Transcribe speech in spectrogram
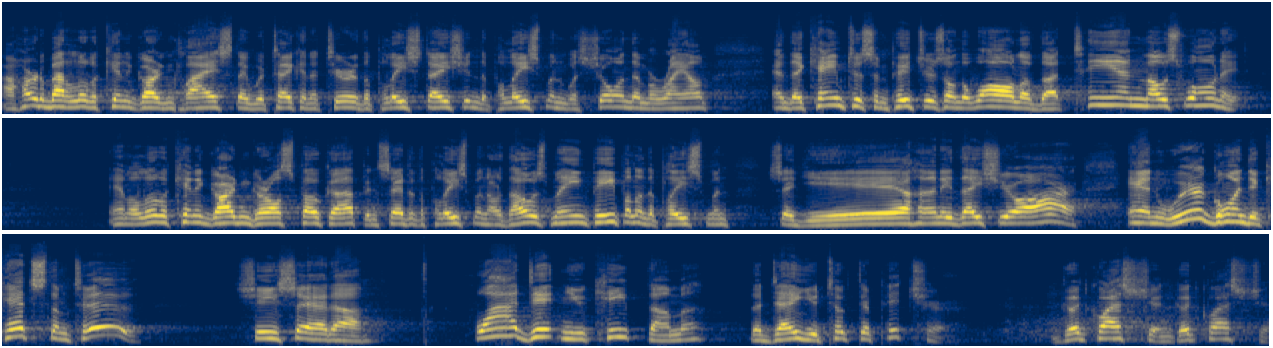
I heard about a little kindergarten class. They were taking a tour of the police station. The policeman was showing them around, and they came to some pictures on the wall of the 10 most wanted. And a little kindergarten girl spoke up and said to the policeman, Are those mean people? And the policeman said, Yeah, honey, they sure are. And we're going to catch them too. She said, uh, Why didn't you keep them the day you took their picture? Good question, good question.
